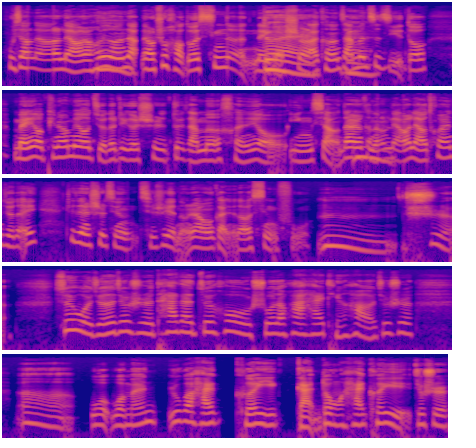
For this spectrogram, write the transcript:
互相聊一聊，然后又能聊聊出好多新的那个事儿来。可能咱们自己都没有平常没有觉得这个事对咱们很有影响，但是可能聊一聊，突然觉得哎，这件事情其实也能让我感觉到幸福。嗯，是，所以我觉得就是他在最后说的话还挺好的，就是。嗯，我我们如果还可以感动，还可以就是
